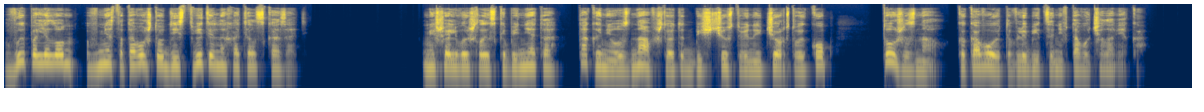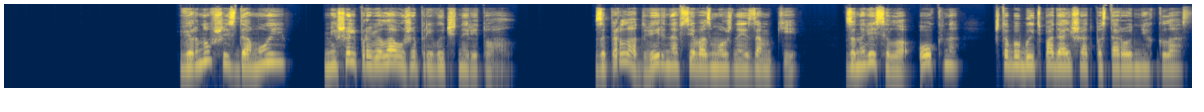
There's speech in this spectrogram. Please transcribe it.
Выпалил он вместо того, что действительно хотел сказать. Мишель вышла из кабинета, так и не узнав, что этот бесчувственный чёртовый коп тоже знал, каково это влюбиться не в того человека. Вернувшись домой, Мишель провела уже привычный ритуал. Заперла дверь на все возможные замки, занавесила окна, чтобы быть подальше от посторонних глаз.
